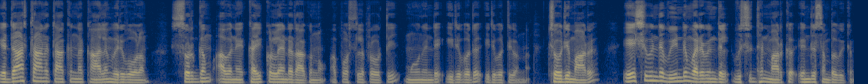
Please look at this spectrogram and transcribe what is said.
യഥാസ്ഥാനത്താക്കുന്ന കാലം വരുവോളം സ്വർഗം അവനെ കൈക്കൊള്ളേണ്ടതാകുന്നു. അപ്പോസ്തല പ്രവൃത്തി മൂന്നിന്റെ ഇരുപത് ഇരുപത്തിയൊന്ന്. ചോദ്യമാറ്. യേശുവിന്റെ വീണ്ടും വരവെങ്കിൽ വിശുദ്ധന്മാർക്ക് എന്ത് സംഭവിക്കും?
